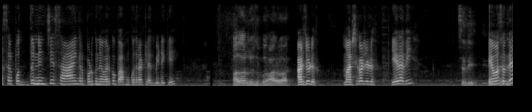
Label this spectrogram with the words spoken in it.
అసలు పొద్దున్న నుంచి సాయంకాలం పడుకునే వరకు పాపం కుదరట్లేదు ఆరు ఆడు చూడు. మర్షగాడు చూడు. ఏరాది ఏమొస్తుంది?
